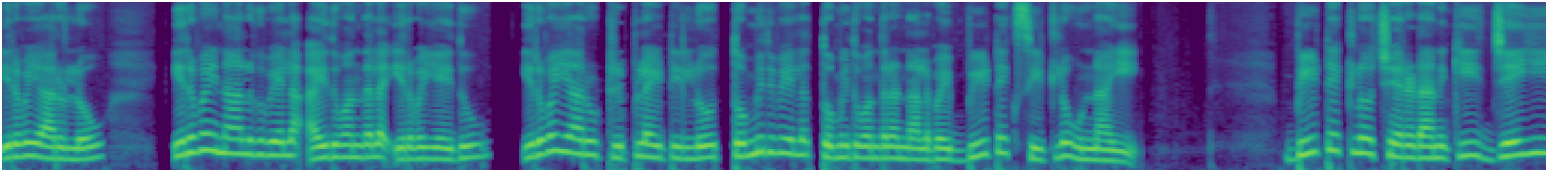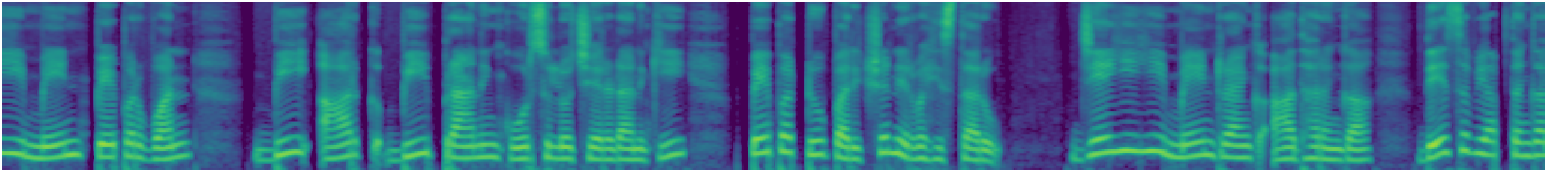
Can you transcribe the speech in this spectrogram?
ఇరవై ఆరులో ఇరవై నాలుగు వేల ఐదు వందల ఇరవై ఐదు ఇరవై ఆరు ట్రిపుల్ ఐటీల్లో తొమ్మిది వేల తొమ్మిది వందల నలభై బీటెక్ సీట్లు ఉన్నాయి. బీటెక్లో చేరడానికి JEE Main paper one BArch B planning కోర్సులో చేరడానికి పేపర్ టూ పరీక్ష నిర్వహిస్తారు. జేఈఈ మెయిన్ ర్యాంక్ ఆధారంగా దేశవ్యాప్తంగా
